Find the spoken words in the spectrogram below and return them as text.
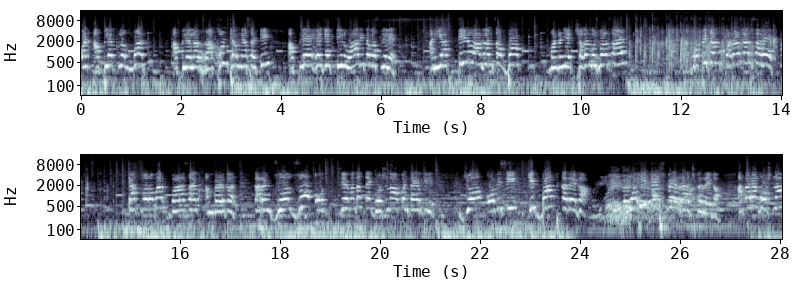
पण आपल्यातलं मत आपल्याला राखून ठेवण्यासाठी आपले हे जे तीन वाघ इथे बसलेले आहेत आणि या तीन वाघांचा बाप माननीय छगन भुजबळ साहेब गोपीचंद पडळकर साहेब त्याचबरोबर बाळासाहेब आंबेडकर. कारण जो जो जे म्हणतात ते घोषणा आपण तयार केली. जो ओबीसी की बात करेगा वही देश पे राज करेगा. आता ह्या घोषणा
